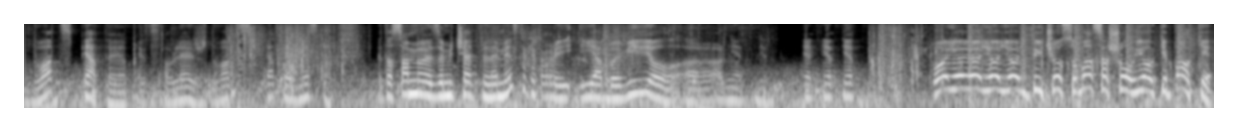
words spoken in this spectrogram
25 представляешь? 25 место. Это самое замечательное место, которое я бы видел. А, нет, нет, нет, нет, нет. Ой-ой-ой-ой, ты что, с ума сошел, елки-палки?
